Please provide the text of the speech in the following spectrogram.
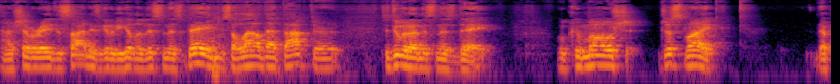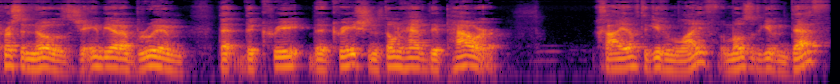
And Hashem already decided he's going to be healed on this and this day, and just allow that doctor to do it on this and this day. Ukamosh, just like that person knows, that the create the creations don't have the power chayav to give him life, or moso to give him death,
